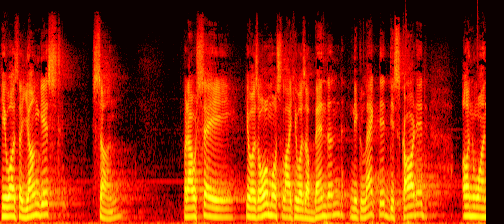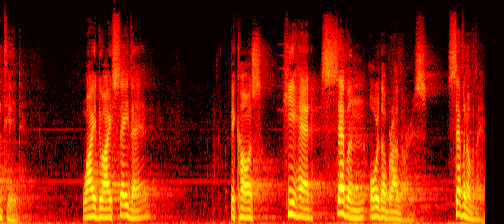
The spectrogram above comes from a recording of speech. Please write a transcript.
He was the youngest son but I would say he was almost like he was abandoned, neglected, discarded, unwanted. Why do I say that? Because he had seven older brothers, seven of them.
